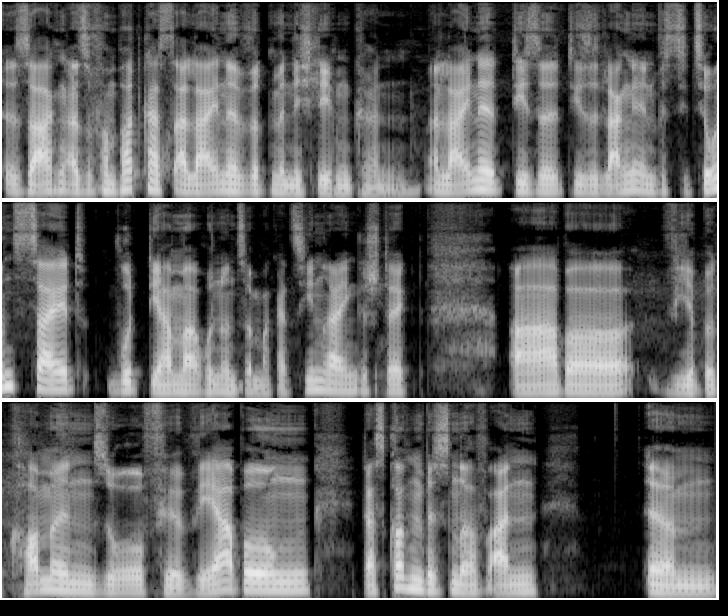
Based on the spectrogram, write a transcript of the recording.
sagen, also vom Podcast alleine würden wir nicht leben können. Alleine diese, diese lange Investitionszeit, gut, die haben wir auch in unser Magazin reingesteckt, aber wir bekommen so für Werbung, das kommt ein bisschen drauf an, ähm,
